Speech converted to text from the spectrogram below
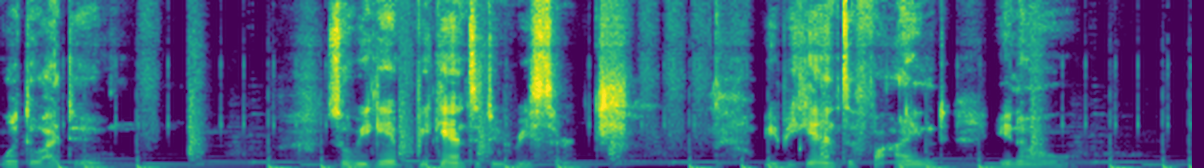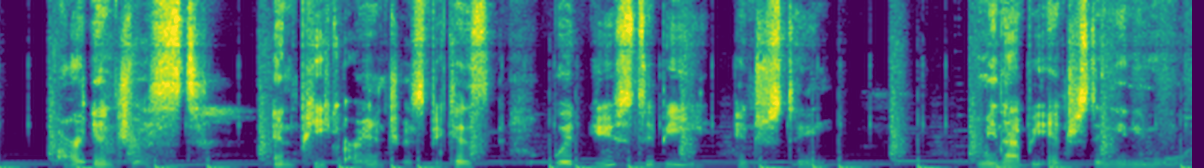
What do I do? So we began to do research. We began to find, you know, our interest and pique our interest because what used to be interesting may not be interesting anymore.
